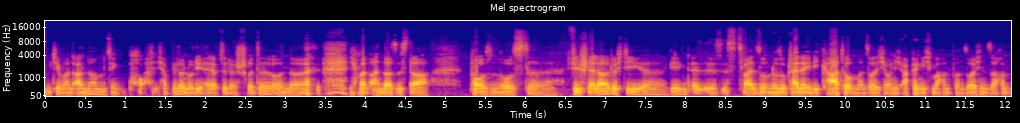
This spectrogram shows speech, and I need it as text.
mit jemand anderem und denke, boah, ich habe wieder nur die Hälfte der Schritte und äh, jemand anders ist da pausenlos äh, viel schneller durch die äh, Gegend. Äh, es ist zwar so, nur so ein kleiner Indikator und man soll sich auch nicht abhängig machen von solchen Sachen,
